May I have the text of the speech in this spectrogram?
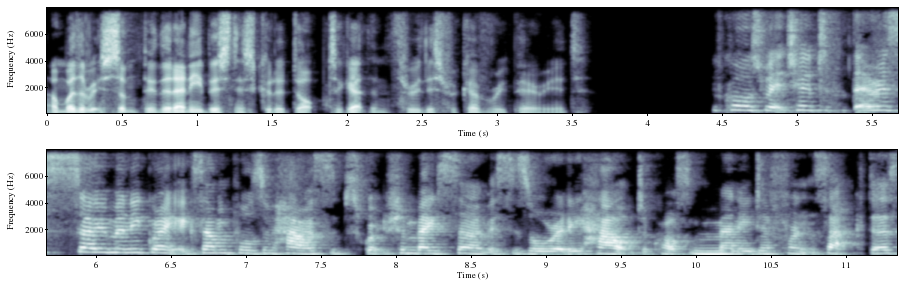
and whether it's something that any business could adopt to get them through this recovery period? Of course, Richard, there are so many great examples of how a subscription based service has already helped across many different sectors,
